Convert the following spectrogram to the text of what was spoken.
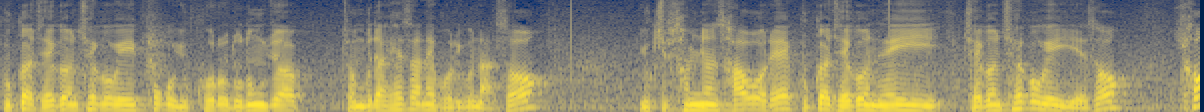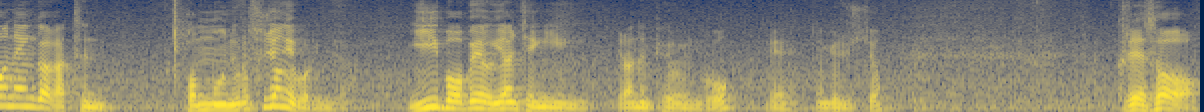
국가 재건 최고회의 포고 6호로 노동조합 전부 다 해산해 버리고 나서 63년 4월에 국가 재건 회의 재건 최고회의에서 현행과 같은 법문으로 수정해 버립니다. 이 법에 의한 쟁의라는 표현으로 예, 넘겨주시죠. 그래서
